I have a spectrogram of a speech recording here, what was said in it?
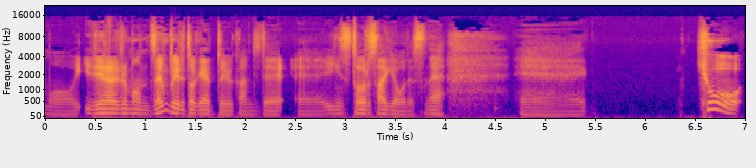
ー、もう入れられるもん全部入れとけという感じで、えー、インストール作業ですね、えー、今日、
